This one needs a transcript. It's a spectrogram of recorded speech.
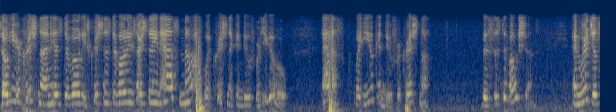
So here Krishna and his devotees, Krishna's devotees are saying, ask not what Krishna can do for you. Ask what you can do for Krishna. This is devotion. And we're just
